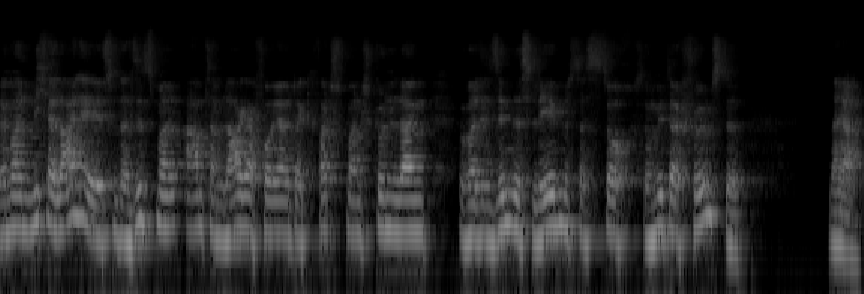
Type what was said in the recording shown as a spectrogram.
wenn man nicht alleine ist und dann sitzt man abends am Lagerfeuer und da quatscht man stundenlang über den Sinn des Lebens, das ist doch somit das Schönste. Naja,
